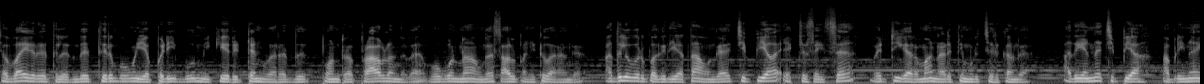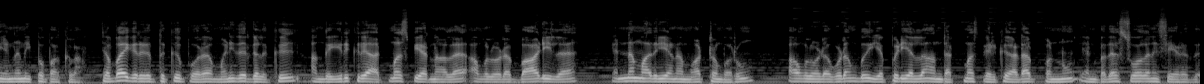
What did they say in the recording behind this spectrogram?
செவ்வாய் கிரகத்திலிருந்து திரும்பவும் எப்படி பூமிக்கு ரிட்டர்ன் வர்றது போன்ற ப்ராப்ளங்களை ஒவ்வொன்றா அவங்க சால்வ் பண்ணிட்டு வராங்க. அதில் ஒரு பகுதியாக தான் அவங்க சிப்பியா எக்ஸசைஸை வெற்றிகரமாக நடத்தி முடிச்சிருக்காங்க. அது என்ன சிப்பியா? அப்படின்னா என்னன்னு இப்போ பார்க்கலாம். செவ்வாய் கிரகத்துக்கு போகிற மனிதர்களுக்கு அங்கே இருக்கிற அட்மாஸ்பியர்னால அவங்களோட பாடியில் என்ன மாதிரியான மாற்றம் வரும்? அவங்களோட உடம்பு எப்படியெல்லாம் அந்த அட்மாஸ்பியருக்கு அடாப்ட் பண்ணும் என்பதை சோதனை செய்கிறது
